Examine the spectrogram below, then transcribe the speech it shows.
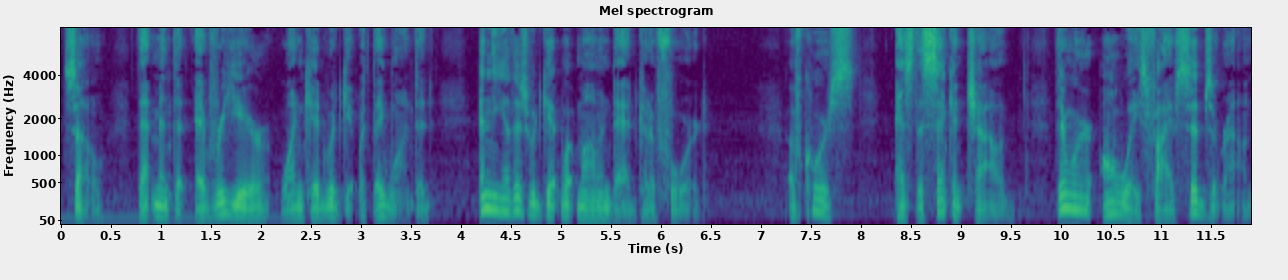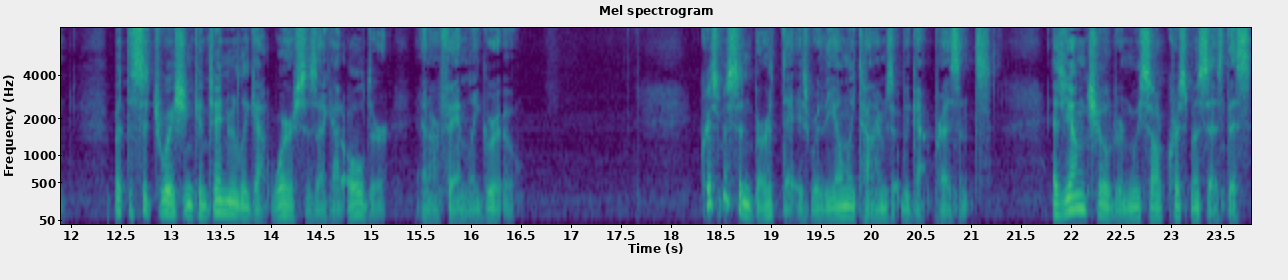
So, that meant that every year, one kid would get what they wanted, and the others would get what mom and dad could afford. Of course, as the second child, there were always five sibs around, but the situation continually got worse as I got older and our family grew. Christmas and birthdays were the only times that we got presents. As young children, we saw Christmas as this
